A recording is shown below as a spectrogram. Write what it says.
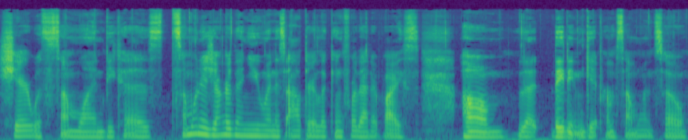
share with someone because someone is younger than you and is out there looking for that advice um, that they didn't get from someone. So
